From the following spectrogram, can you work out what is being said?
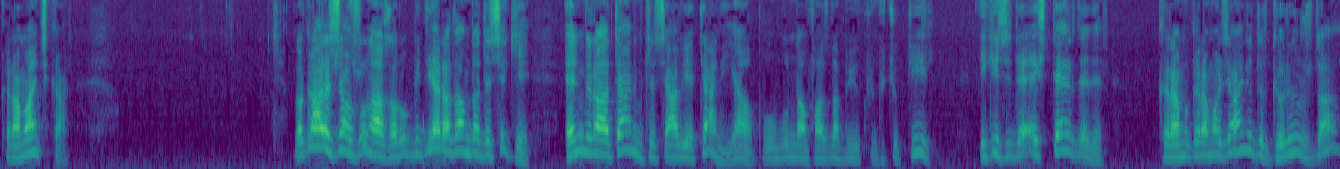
Graman çıkar. Ve gâle şahsun âkaru bir diğer adam da dese ki el miratâni mütesaviyetâni ya bu bundan fazla büyük ve küçük değil. İkisi de eş değerdedir. Gramı gramajı aynıdır. Görüyoruz da.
